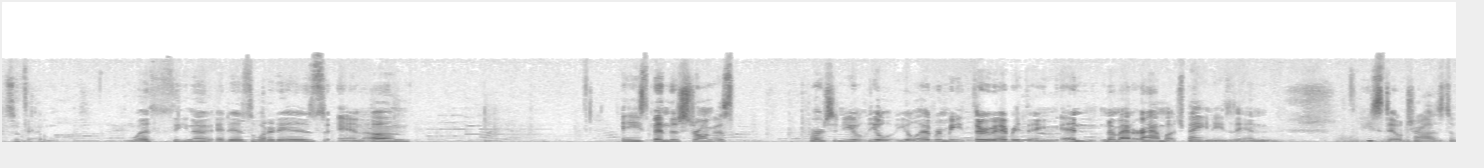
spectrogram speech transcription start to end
It's okay. with you know it is what it is and um he's been the strongest person you'll you'll you'll ever meet through everything and no matter how much pain he's in he still tries to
